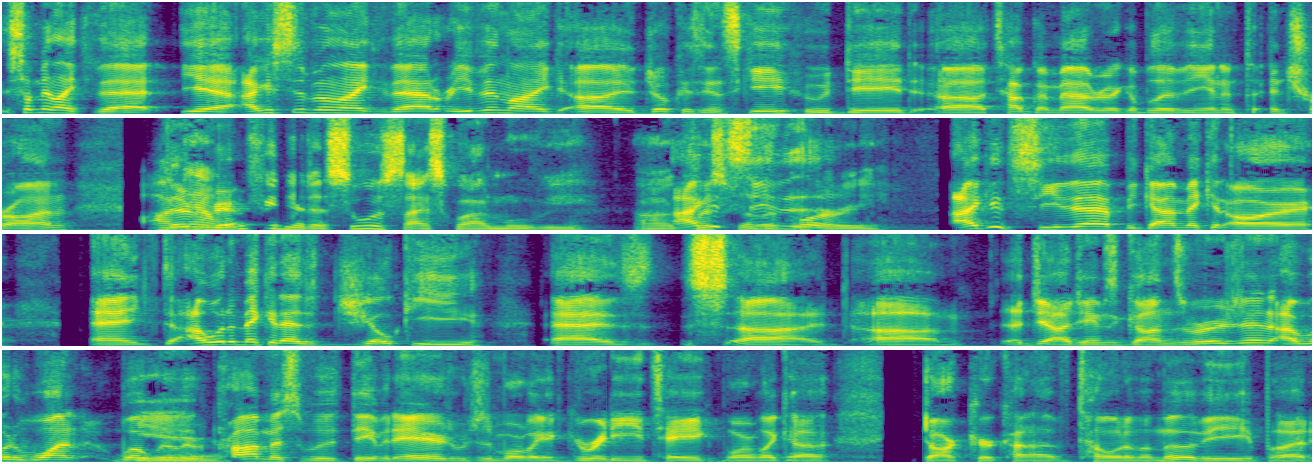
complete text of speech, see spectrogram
something like that. Yeah, I guess something like that, or even like uh, Joe Kosinski, who did uh, Top Gun Maverick, Oblivion, and, and Tron. Oh They're damn! very- What if he did a Suicide Squad movie? Uh, I could see Christopher the- McQuarrie. I could see that, but you gotta make it R, and I wouldn't make it as jokey as uh, um, James Gunn's version. I would want what we were Yeah. promised with David Ayers, which is more like a gritty take, more of like a darker kind of tone of a movie. But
